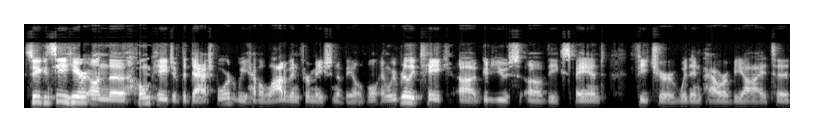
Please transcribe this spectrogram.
So you can see here on the homepage of the dashboard, we have a lot of information available, and we really take uh, good use of the expand feature within Power BI to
